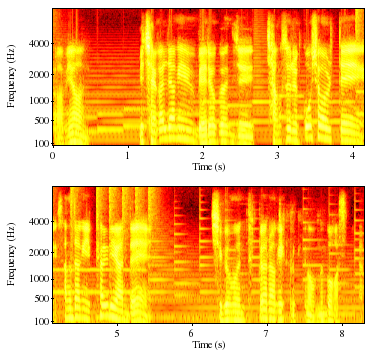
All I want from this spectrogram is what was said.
그러면 이 제갈량의 매력은 이제 장수를 꼬셔올 때 상당히 편리한데 지금은 특별하게 그렇게는 없는 것 같습니다.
